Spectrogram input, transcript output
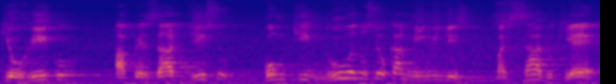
que o rico, apesar disso, continua no seu caminho e diz: Mas sabe o que é?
